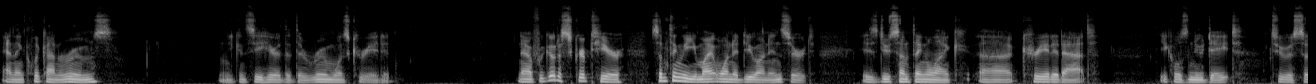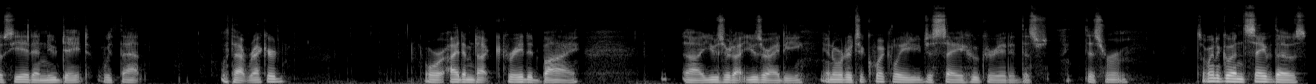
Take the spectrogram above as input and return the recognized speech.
and then click on rooms. And you can see here that the room was created. Now if we go to script here, something that you might want to do on insert is do something like uh, created at equals new date to associate a new date with that with that record or item dot created by uh, user.userid in order to quickly just say who created this this room. So I'm going to go ahead and save those,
